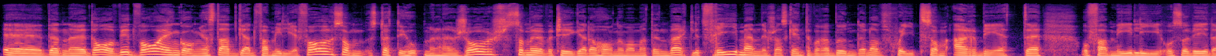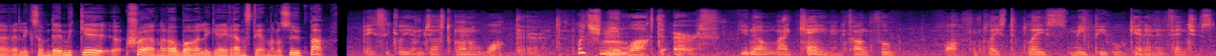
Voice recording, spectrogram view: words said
den eh, David var en gång en stadgad familjefar som stötte ihop med den här George som övertygade honom om att en verkligt fri människa ska inte vara bunden av skit som arbete och familj och så vidare. Liksom, det är mycket skönare att bara ligga i rännstenen och supa. Basically, I'm just gonna walk the earth. What you mean walk the earth? You know, like Kane in Kung Fu. Walk from place to place, meet people, get in adventures.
